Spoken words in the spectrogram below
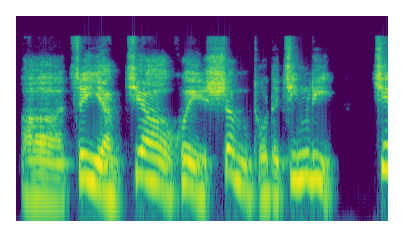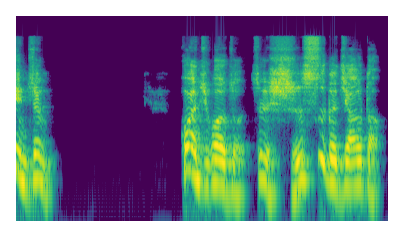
啊这样教会圣徒的经历见证。换句话说，这十四个教导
